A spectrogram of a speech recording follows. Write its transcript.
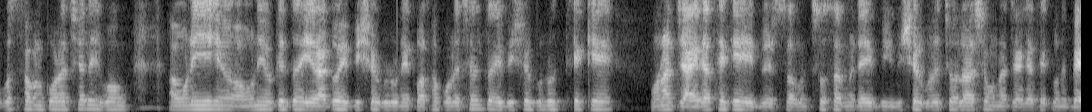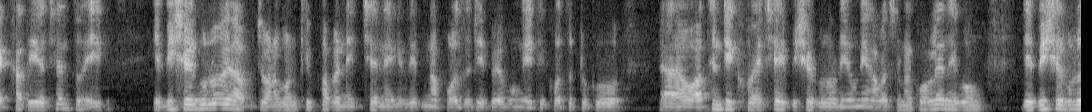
উপস্থাপন করেছেন এবং উনি, উনিও কিন্তু এর আগেও এই বিষয়গুলো নিয়ে কথা বলেছেন। তো এই বিষয়গুলো থেকে, ওনার জায়গা থেকে এই সোশ্যাল মিডিয়ায় এই বিষয়গুলো চলে আসে, ওনার জায়গা থেকে উনি ব্যাখ্যা দিয়েছেন। তো এই এই বিষয়গুলো জনগণ কীভাবে নিচ্ছে নেগেটিভ না পজিটিভ এবং এটি কতটুকু অথেন্টিক হয়েছে, এই বিষয়গুলো নিয়ে উনি আলোচনা করলেন এবং যে বিষয়গুলো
